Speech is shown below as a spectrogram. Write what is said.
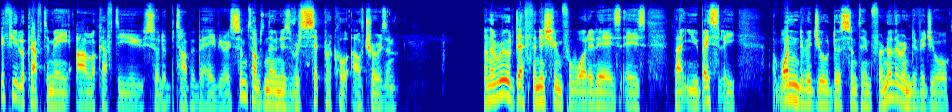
if you look after me, I'll look after you sort of type of behavior. It's sometimes known as reciprocal altruism. And the real definition for what it is is that you basically one individual does something for another individual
